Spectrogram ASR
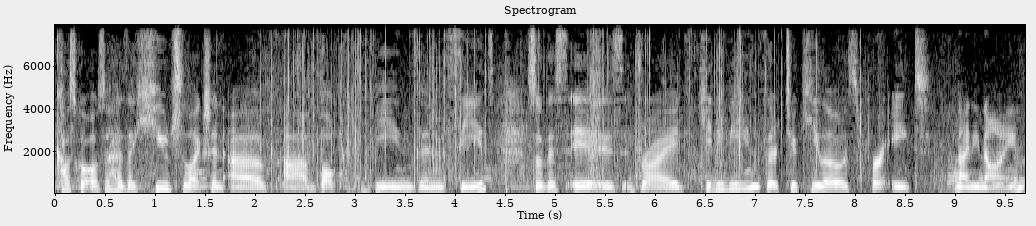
Costco also has a huge selection of uh, bulk beans and seeds. So this is dried kidney beans. They're two kilos for $8.99.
